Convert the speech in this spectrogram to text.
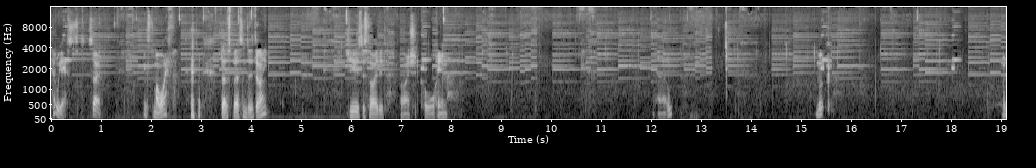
Hell yes. So, thanks to my wife, first person to donate, she has decided I should call him. Uh, oh. Mook. Oh.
